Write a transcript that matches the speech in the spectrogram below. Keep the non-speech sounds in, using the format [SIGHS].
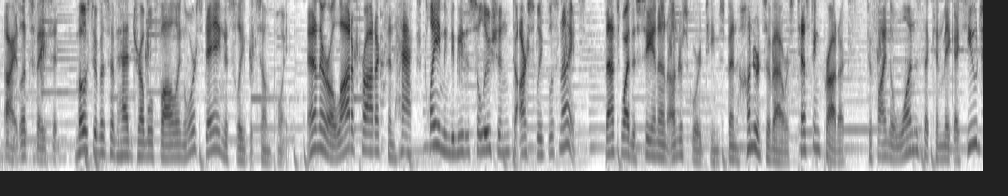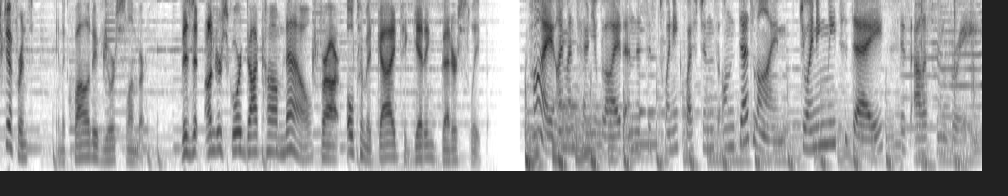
All right, let's face it, most of us have had trouble falling or staying asleep at some point, and there are a lot of products and hacks claiming to be the solution to our sleepless nights. That's why the CNN Underscored team spend hundreds of hours testing products to find the ones that can make a huge difference in the quality of your slumber. Visit underscored.com now for our ultimate guide to getting better sleep. Hi, I'm Antonia Blythe, and this is 20 Questions on Deadline. Joining me today is Alison Brie.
